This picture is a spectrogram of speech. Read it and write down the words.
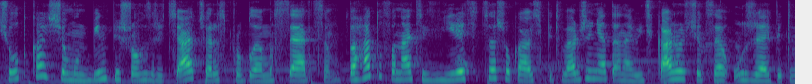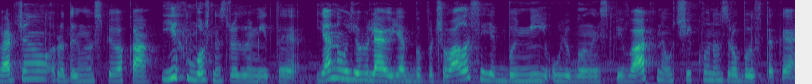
чутка, що Мунбін пішов з життя через проблеми з серцем. Багато фанатів вірять це, шукають підтвердження та навіть кажуть, що це уже підтверджено родиною співака. Їх можна зрозуміти. Я не уявляю, як би почувалося, якби мій улюблений співак неочікувано зробив таке.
